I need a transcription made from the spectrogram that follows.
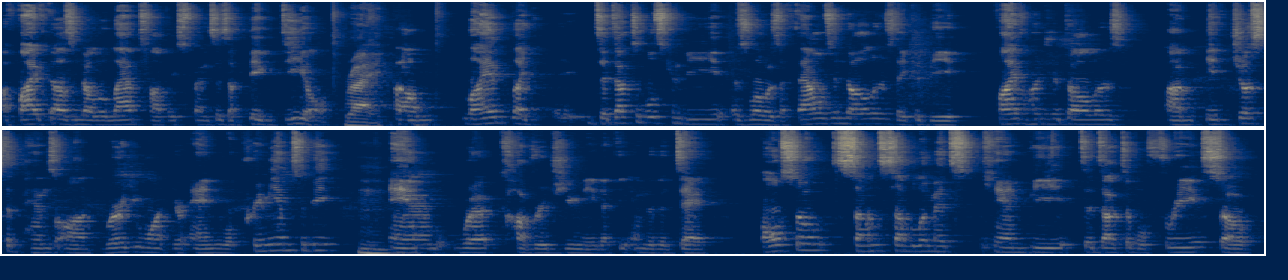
a five thousand dollar laptop expense is a big deal. Right. Um, like deductibles can be as low as a thousand dollars. They could be $500. Um, it just depends on where you want your annual premium to be mm-hmm. and what coverage you need at the end of the day. Also, some sublimits can be deductible free. So,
